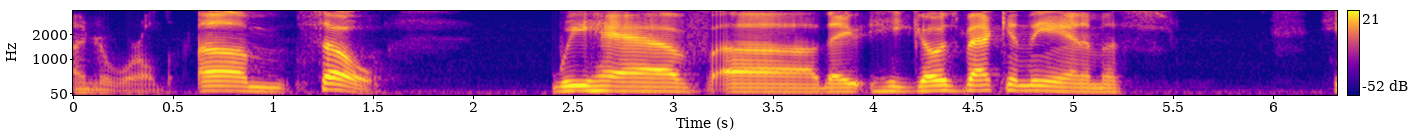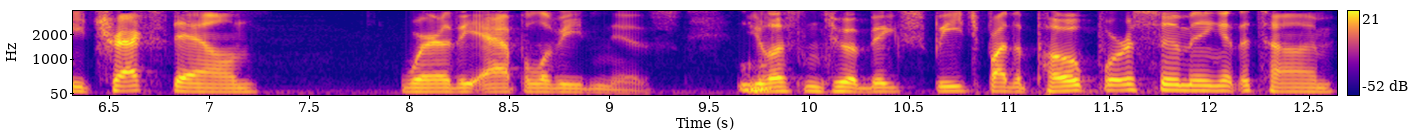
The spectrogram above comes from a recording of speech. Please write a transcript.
Underworld. Um, so we have uh, they he goes back in the Animus. He tracks down where the Apple of Eden is. You listen to a big speech by the Pope. We're assuming at the time,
